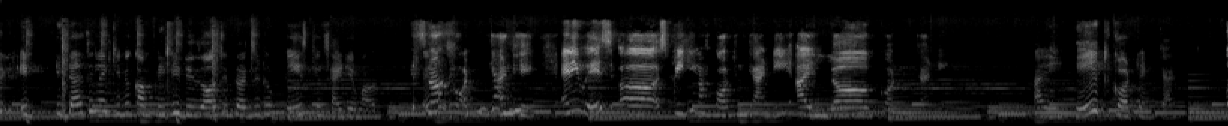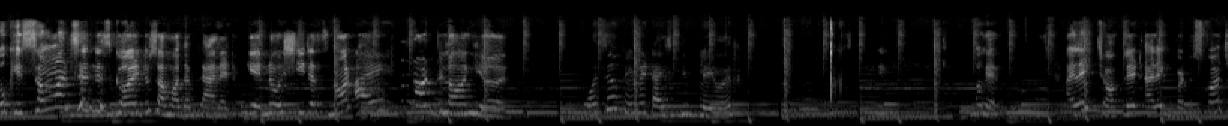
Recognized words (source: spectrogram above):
it, it it doesn't like you know completely dissolves it turns into paste inside your mouth It's not cotton candy. Anyways, uh, speaking of cotton candy, I love cotton candy. i hate cotton candy Okay, someone sent this girl to some other planet. Okay, no, she does not. i do not belong here. what's your favorite ice cream flavor Okay, I like chocolate. I like butterscotch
